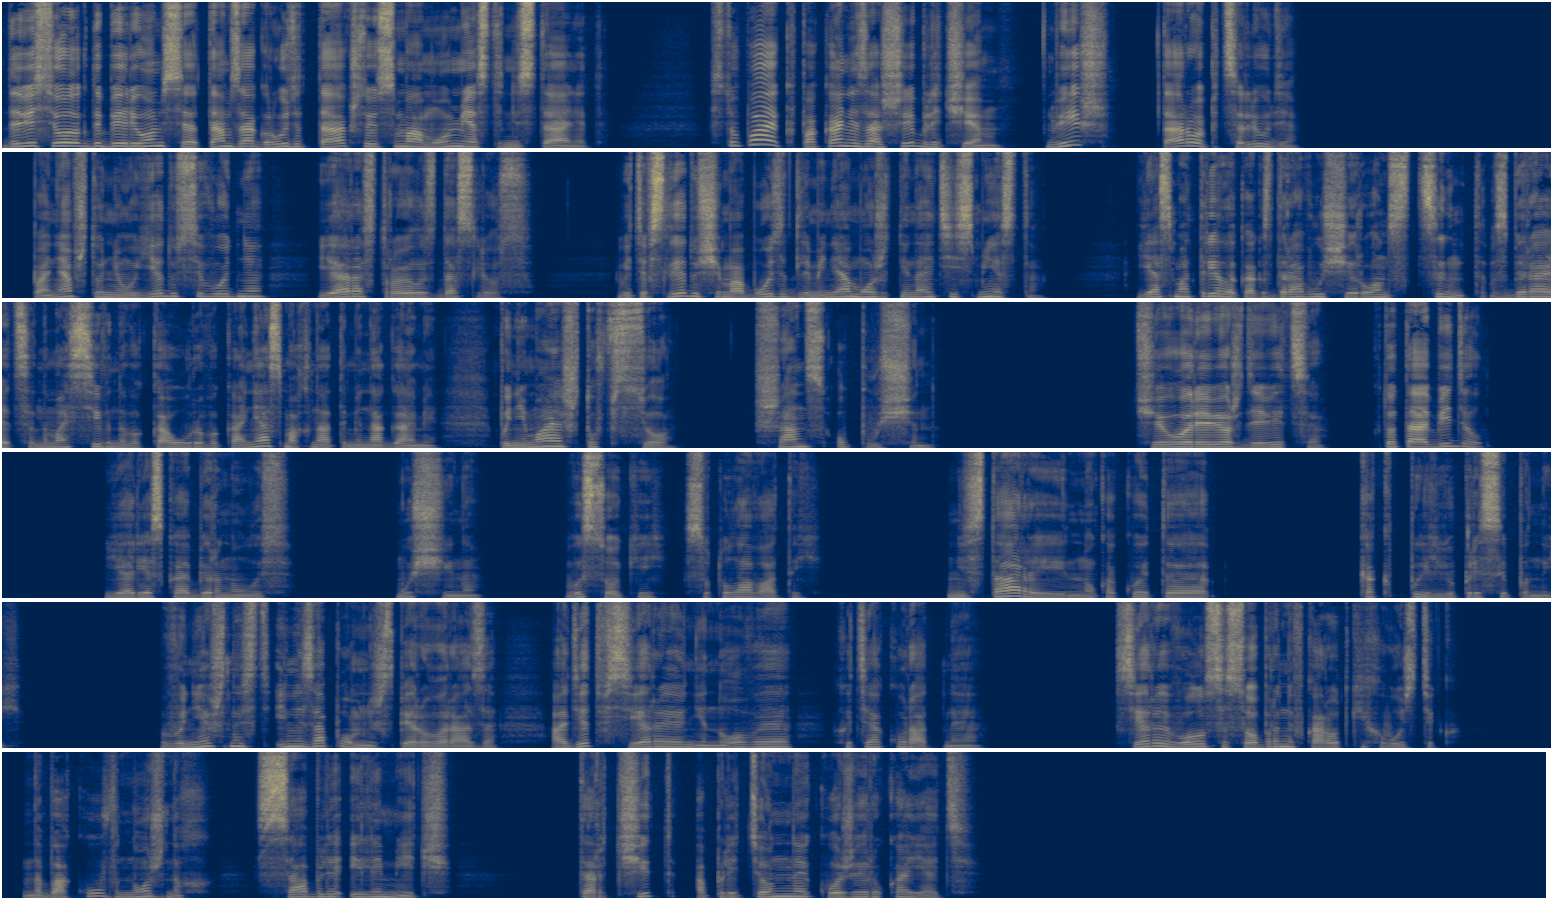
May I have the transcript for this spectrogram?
До веселок доберемся, там загрузят так, что и самому места не станет. Ступай-ка, пока не зашибли чем. Видишь, Торопятся люди. Поняв, что не уеду сегодня, я расстроилась до слез. Ведь и в следующем обозе для меня может не найтись места. Я смотрела, как здоровущий Рон Сцинт взбирается на массивного каурова коня с мохнатыми ногами, понимая, что все, шанс упущен. «Чего ревешь, девица? Кто-то обидел?» Я резко обернулась. Мужчина. Высокий, сутуловатый. Не старый, но какой-то... как пылью присыпанный. Внешность и не запомнишь с первого раза. Одет в серое, не новое, хотя аккуратное. Серые волосы собраны в короткий хвостик. На боку в ножнах сабля или меч. Торчит оплетенная кожей рукоять.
